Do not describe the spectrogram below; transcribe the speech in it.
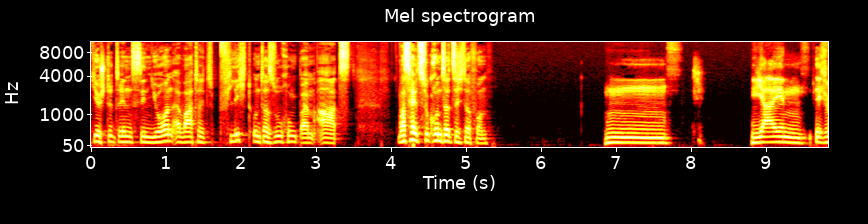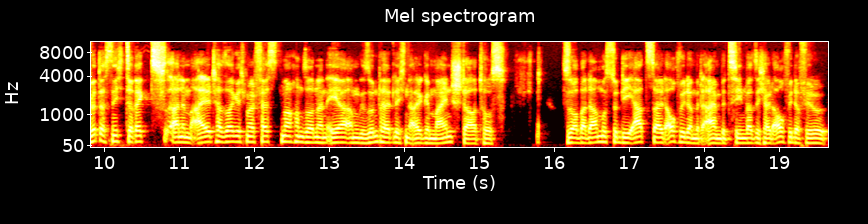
hier steht drin, Senioren erwartet Pflichtuntersuchung beim Arzt. Was hältst du grundsätzlich davon? Hm, Jein, ich würde das nicht direkt an einem Alter, sage ich mal, festmachen, sondern eher am gesundheitlichen Allgemeinstatus. So, aber da musst du die Ärzte halt auch wieder mit einbeziehen, was ich halt auch wieder für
